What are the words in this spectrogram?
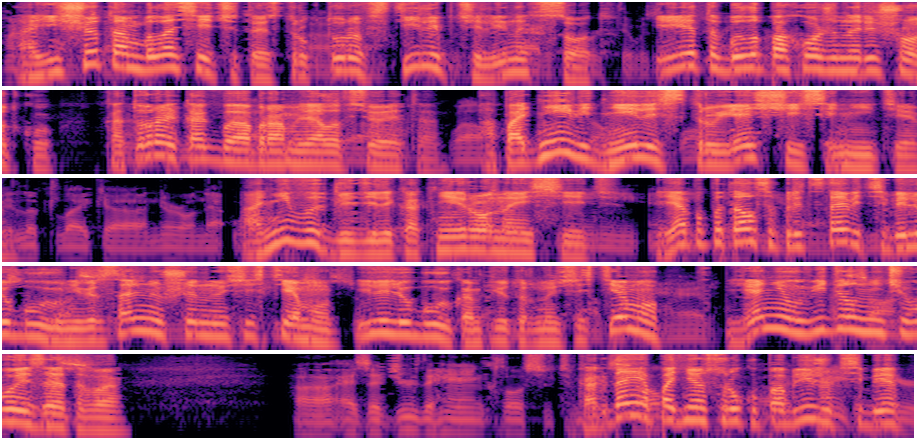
А еще там была сетчатая структура в стиле пчелиных сот. И это было похоже на решетку, которая как бы обрамляла все это. А под ней виднелись струящиеся нити. Они выглядели как нейронная сеть. Я попытался представить себе любую универсальную шинную систему или любую компьютерную систему. Я не увидел ничего из этого. Когда я поднес руку поближе к себе,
